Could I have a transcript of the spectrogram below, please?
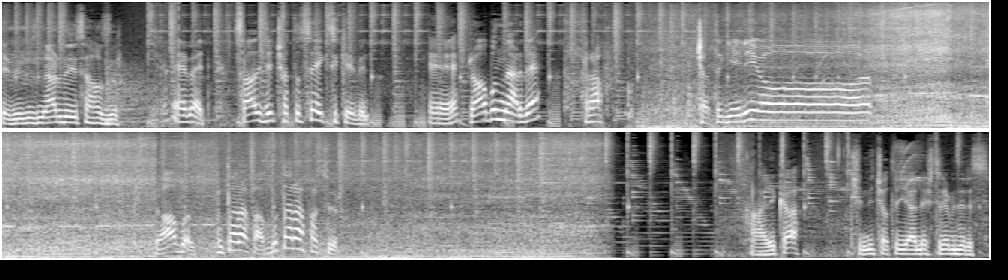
Evimiz neredeyse hazır. Evet, sadece çatısı eksik evin. Ee, Rabın nerede? Raf. Çatı geliyor. Rabıl bu tarafa, bu tarafa sür. Harika. Şimdi çatıyı yerleştirebiliriz.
